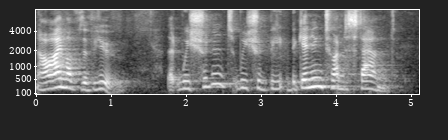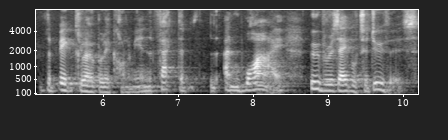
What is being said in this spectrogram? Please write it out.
Now I'm of the view that we shouldn't, we should be beginning to understand the big global economy and the fact that and why Uber is able to do this.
